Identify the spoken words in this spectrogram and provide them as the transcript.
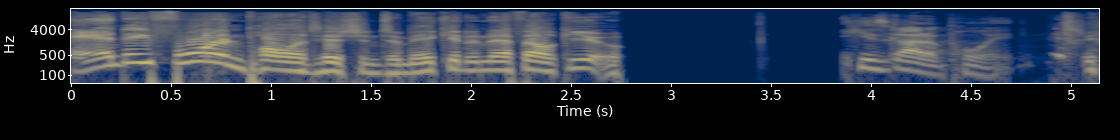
and a foreign politician to make it an FLQ. He's got a point.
